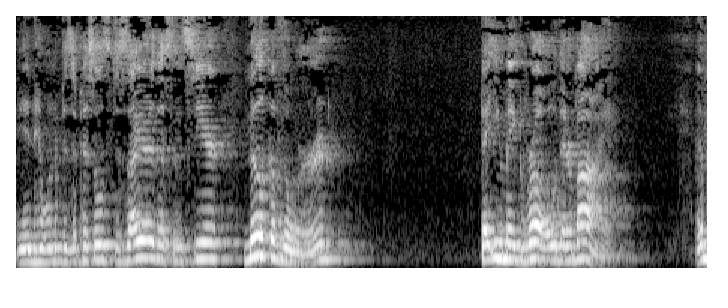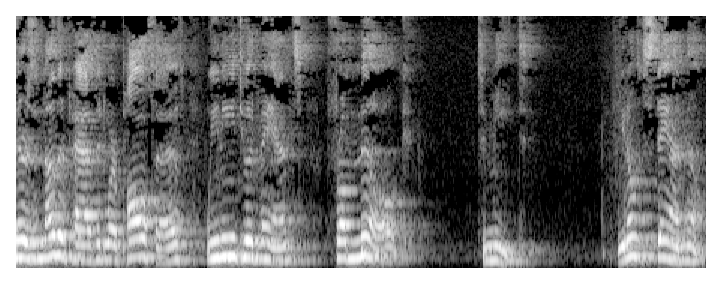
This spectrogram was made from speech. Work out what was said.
in one of his epistles, desire the sincere milk of the word that you may grow thereby. And there's another passage where Paul says we need to advance from milk to meat. We don't stay on milk.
